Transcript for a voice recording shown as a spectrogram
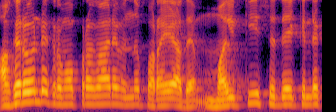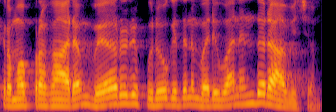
അഹരോന്റെ ക്രമപ്രകാരം എന്ന് പറയാതെ മൽക്കി സെദേക്കിന്റെ ക്രമപ്രകാരം വേറൊരു പുരോഹിതന് വരുവാൻ എന്തൊരാവശ്യം?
